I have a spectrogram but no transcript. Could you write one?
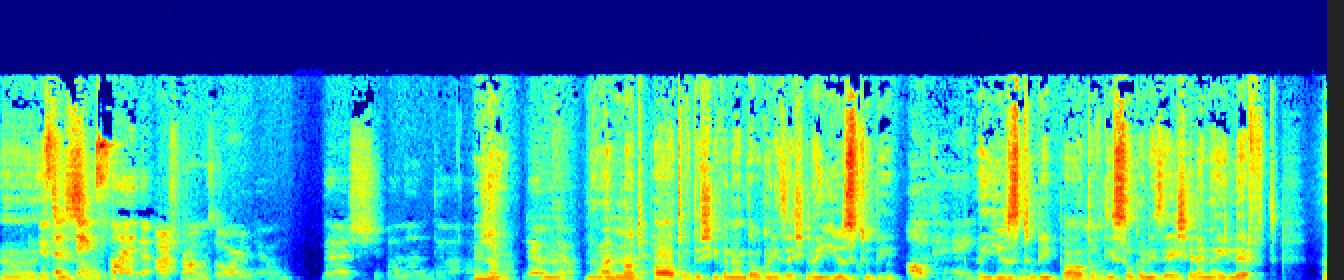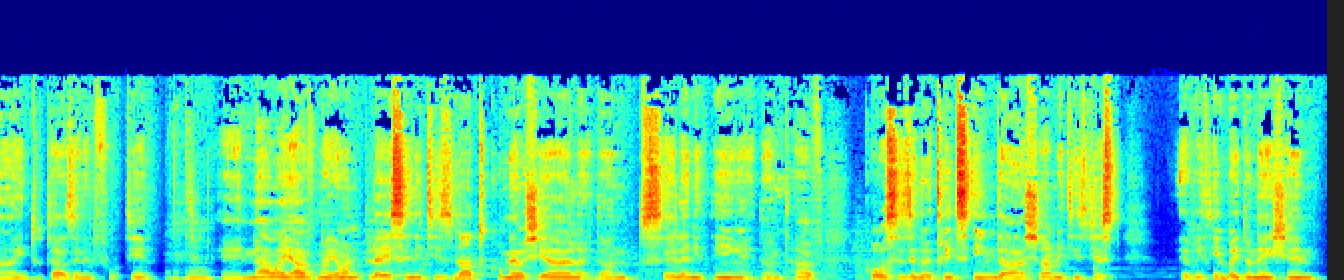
Uh, is it, it is, inside the ashrams or no? The Shivananda No, no, no, no, I'm not part of the Shivananda organization. I used to be. Okay. I used mm-hmm. to be part mm-hmm. of this organization and I left uh, in 2014. Mm-hmm. And now I have my own place and it is not commercial. I don't sell anything. I don't have courses and retreats in the ashram. It is just everything by donation.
